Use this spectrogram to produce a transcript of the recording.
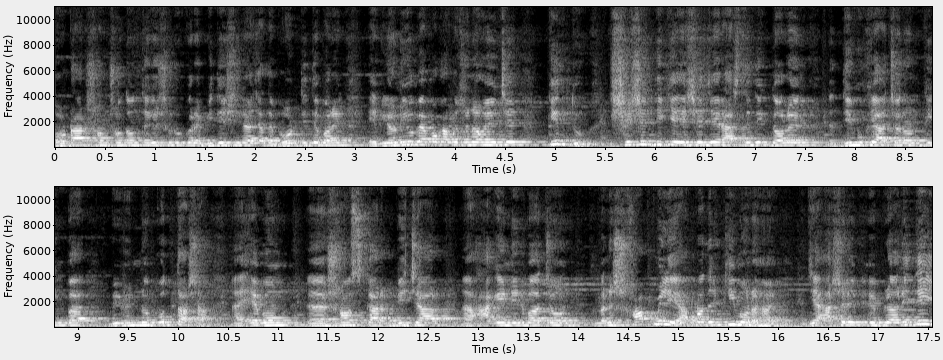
ভোটার সংশোধন থেকে শুরু করে বিদেশিরা যাতে ভোট দিতে পারে, এগুলো নিয়েও ব্যাপক আলোচনা হয়েছে। কিন্তু শেষের দিকে এসে যে রাজনৈতিক দলের দ্বিমুখী আচরণ কিংবা বিভিন্ন প্রত্যাশা এবং সংস্কার, বিচার আগে নির্বাচন মানে সব মিলিয়ে আপনাদের কি মনে হয়? যে আসলে ফেব্রুয়ারিতেই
